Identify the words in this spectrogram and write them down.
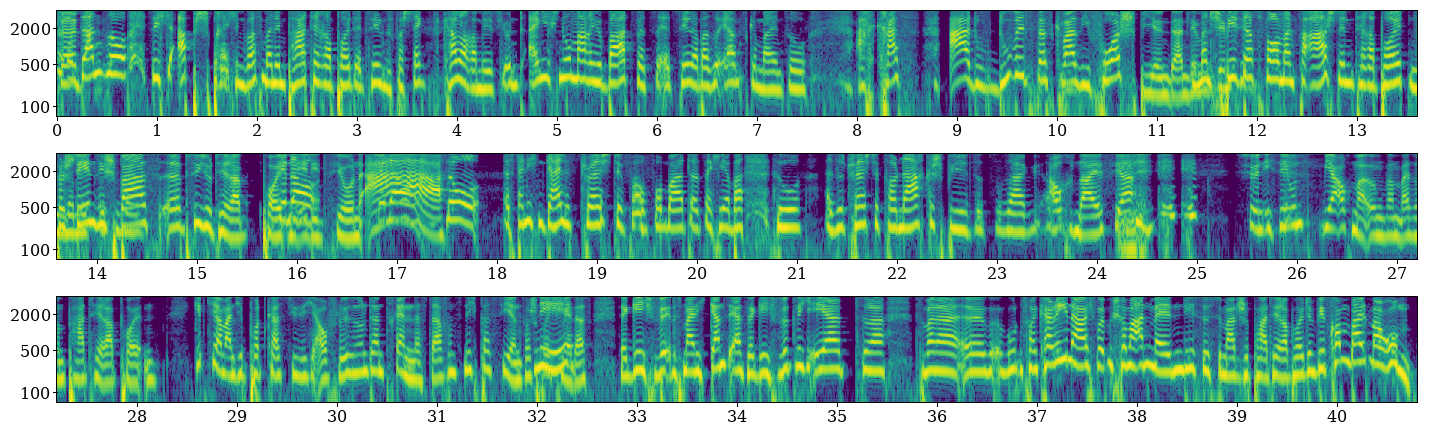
Und dann so sich absprechen, was man dem Paartherapeut erzählen, so versteckt kameramäßig. Und eigentlich nur Mario Barth-Witze erzählen, aber so ernst gemeint. So. Ach krass. Ah, du, du willst das quasi vorspielen dann. Dem, Man spielt das vor, man verarscht den Therapeuten. Verstehen damit Sie. Spaß, äh, Psychotherapeuten-Edition. Ah, Genau, so. Das fände ich ein geiles Trash-TV-Format tatsächlich, aber so, also Trash-TV nachgespielt sozusagen. auch nice, ja. Schön, ich sehe uns ja auch mal irgendwann bei so ein paar Therapeuten. Gibt ja manche Podcasts, die sich auflösen und dann trennen. Das darf uns nicht passieren, versprich Nee. mir das. Da gehe ich, das meine ich ganz ernst, da gehe ich wirklich eher zu, einer, zu meiner äh, guten Freundin Carina. Ich wollte mich schon mal anmelden, die ist systematische Paartherapeutin. Wir kommen bald mal rum.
